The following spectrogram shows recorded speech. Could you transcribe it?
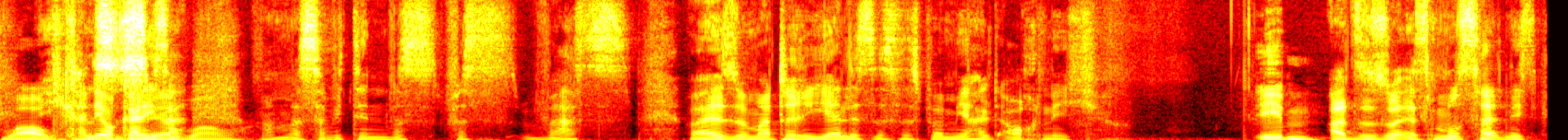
Wow. Ich kann dir auch gar nicht sehr sagen, Wow. Mama, was habe ich denn, was, was, was? Weil so materielles ist es bei mir halt auch nicht. Eben. Also so, es muss halt nicht,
